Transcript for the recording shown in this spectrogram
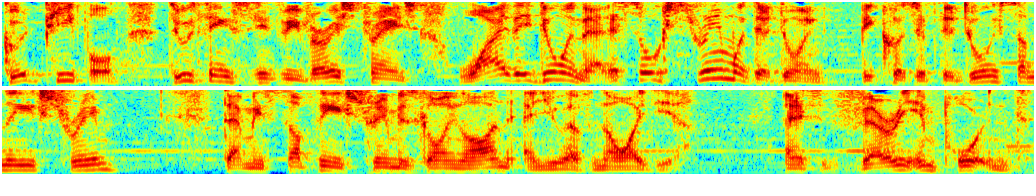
good people, do things that seem to be very strange. Why are they doing that? It's so extreme what they're doing. Because if they're doing something extreme, that means something extreme is going on and you have no idea. And it's very important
